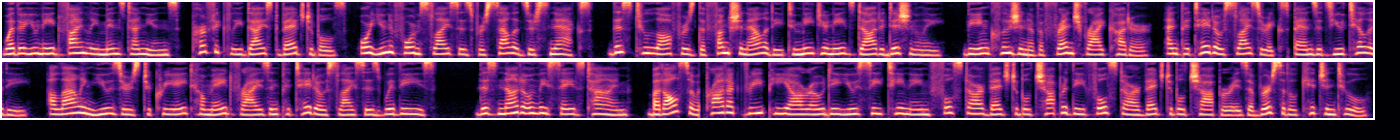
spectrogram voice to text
Whether you need finely minced onions, perfectly diced vegetables, or uniform slices for salads or snacks, this tool offers the functionality to meet your needs. Additionally, the inclusion of a French fry cutter and potato slicer expands its utility, allowing users to create homemade fries and potato slices with ease. This not only saves time, but also a product 3 PRODUCT name Full Star Vegetable Chopper. The Full Star Vegetable Chopper is a versatile kitchen tool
